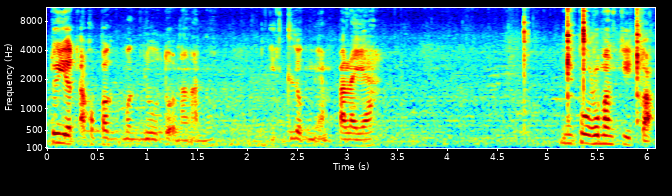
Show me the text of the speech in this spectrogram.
Tuyot ako pag magluto ng ano, itlog ni ampalaya. Yung puro mantika.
